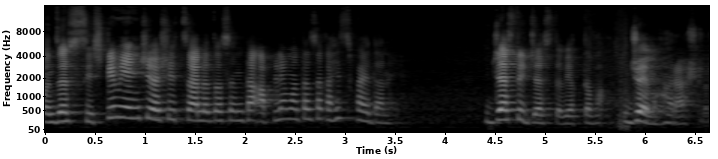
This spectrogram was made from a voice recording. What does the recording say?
पण जर सिस्टीम यांची अशीच चालत असेल तर आपल्या मताचा काहीच फायदा नाही. जास्तीत जास्त व्यक्त व्हा. जय महाराष्ट्र.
